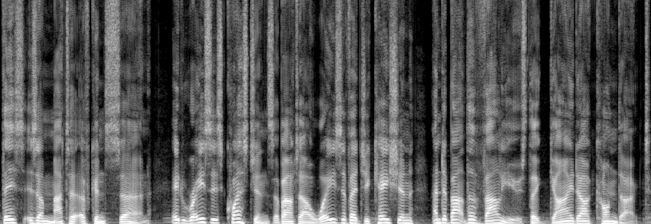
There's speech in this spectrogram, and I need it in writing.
This is a matter of concern it raises questions about our ways of education and about the values that guide our conduct.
